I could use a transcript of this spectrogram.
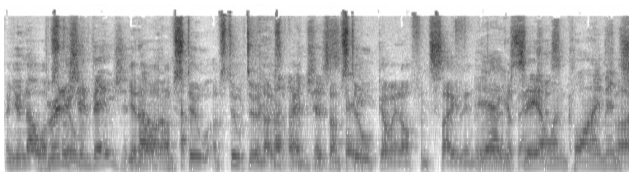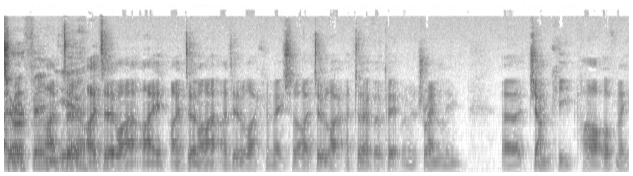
and you know, I'm British still, invasion. You know, No, I'm, I'm- still I'm still doing those adventures. just I'm still going off and sailing. And Yeah, doing you're adventures. sailing, climbing, surfing, I do. yeah. I do. I, I, I do. I, I do like adventures. I do like. I do have a bit of an adrenaline uh, junkie part of me,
